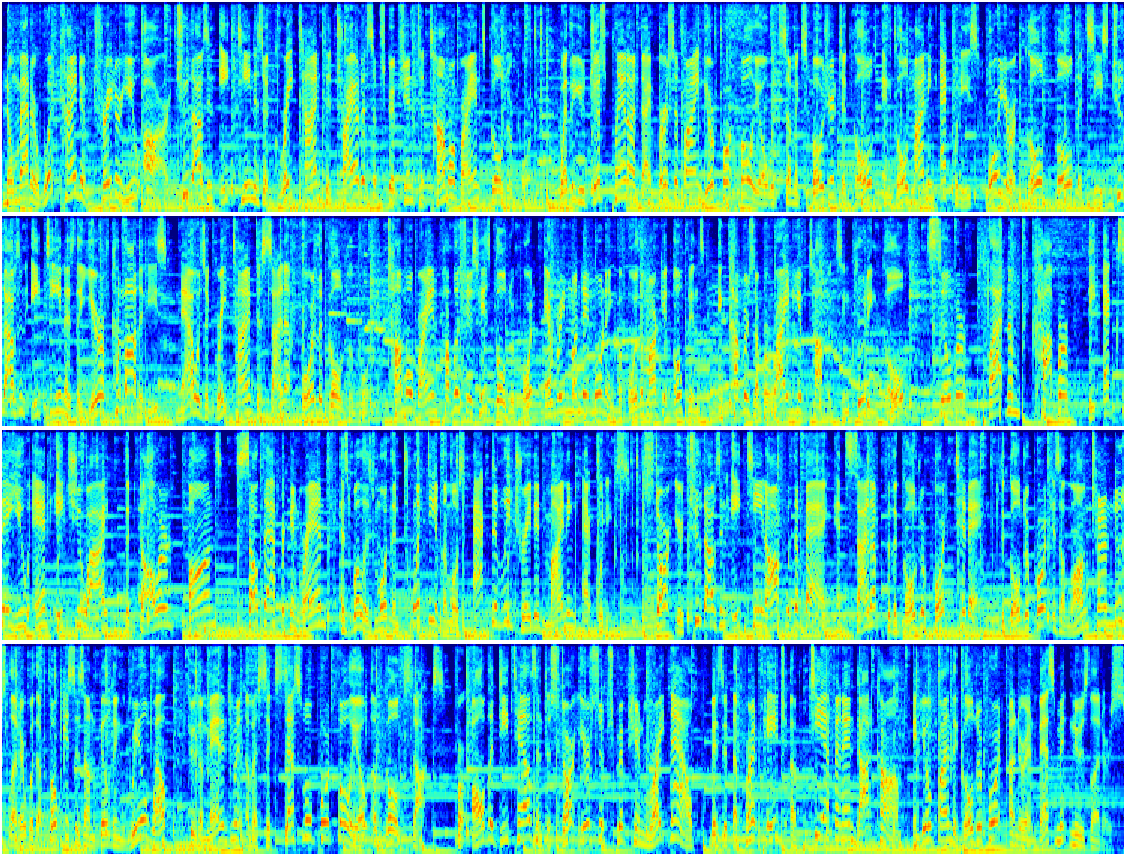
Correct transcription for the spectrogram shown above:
No matter what kind of trader you are, 2018 is a great time to try out a subscription to Tom O'Brien's Gold Report. Whether you just plan on diversifying your portfolio with some exposure to gold and gold mining equities, or you're a gold bull that sees 2018 as the year of commodities, now is a great time to sign up for the Gold Report. Tom O'Brien publishes his Gold Report every Monday morning before the market opens and covers a variety of topics, including gold, silver, platinum, copper, the XAU and HUI, the dollar, bonds, South African Rand, as well as more than 20 of the most actively traded mining equities. Start your 2018 off with a bang and sign up for the Gold Report today. The Gold Report is a long term newsletter where the focus is on building real wealth through the management of a successful portfolio of gold stocks. For all the details and to start your subscription right now, visit the front page of TFNN.com and you'll find the Gold Report under Investment Newsletters.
